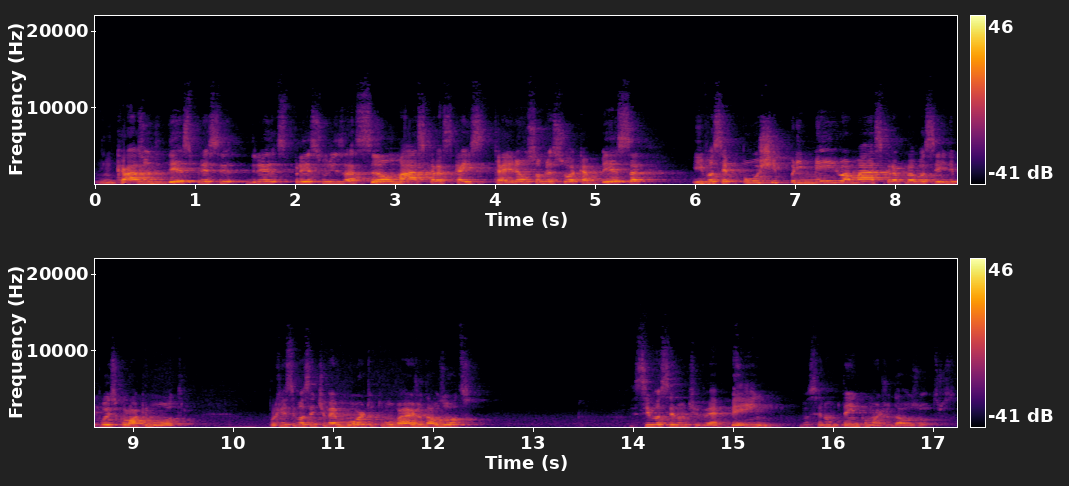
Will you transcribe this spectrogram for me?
em caso de despressurização, máscaras cairão sobre a sua cabeça e você puxe primeiro a máscara para você e depois coloque no outro. Porque se você estiver morto, tu não vai ajudar os outros. Se você não estiver bem, você não tem como ajudar os outros.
